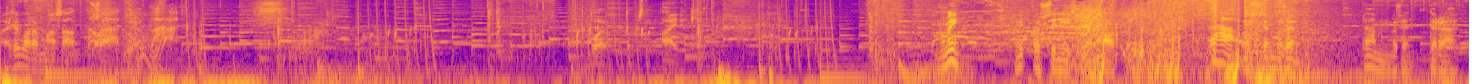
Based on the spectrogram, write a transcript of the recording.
Kai se varmaan saattaa säätyä vähän. Toivottavasti ainakin. Noni. Nyt olisi sinistä ja Tähän olisi semmosen tämmösen töräyttänyt.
